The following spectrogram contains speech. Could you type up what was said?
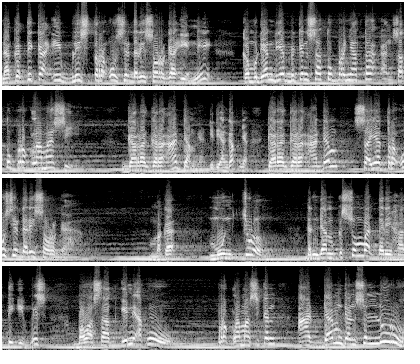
Nah ketika iblis terusir dari sorga ini Kemudian dia bikin satu pernyataan, satu proklamasi. Gara-gara Adam ya, dia dianggapnya gara-gara Adam saya terusir dari sorga. Maka muncul dendam kesumbat dari hati iblis bahwa saat ini aku proklamasikan Adam dan seluruh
